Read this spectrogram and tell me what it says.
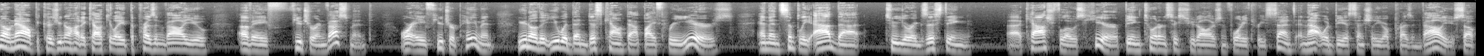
know now because you know how to calculate the present value of a future investment or a future payment, you know that you would then discount that by three years and then simply add that to your existing uh, cash flows here being $262.43, and that would be essentially your present value. So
